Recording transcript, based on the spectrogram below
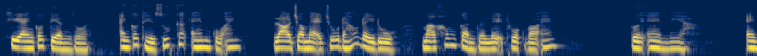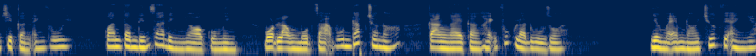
Khi anh có tiền rồi, anh có thể giúp các em của anh lo cho mẹ chú đáo đầy đủ mà không cần phải lệ thuộc vào em. Với em ý à, em chỉ cần anh vui, quan tâm đến gia đình nhỏ của mình một lòng một dạ vun đắp cho nó, càng ngày càng hạnh phúc là đủ rồi. Nhưng mà em nói trước với anh nhé.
